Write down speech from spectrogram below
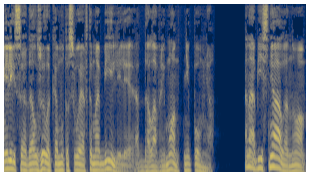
Мелисса одолжила кому-то свой автомобиль или отдала в ремонт, не помню. Она объясняла, но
